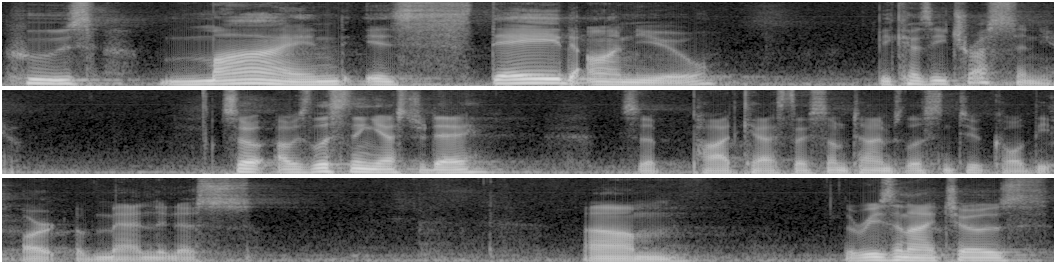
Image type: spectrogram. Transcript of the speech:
whose mind is stayed on you because he trusts in you. So, I was listening yesterday it's a podcast I sometimes listen to called The Art of Manliness. Um, the reason I chose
